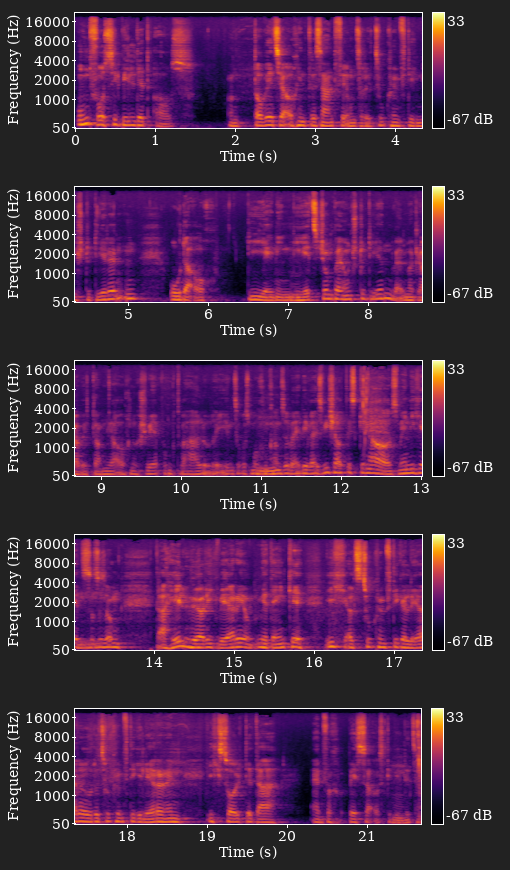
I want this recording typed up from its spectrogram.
Und Fossi bildet aus. Und da wird es ja auch interessant für unsere zukünftigen Studierenden oder auch diejenigen, die mhm. jetzt schon bei uns studieren, weil man, glaube ich, dann ja auch noch Schwerpunktwahl oder irgend sowas machen mhm. kann, soweit ich weiß. Wie schaut das genau aus? Wenn ich jetzt mhm. sozusagen da hellhörig wäre und mir denke, ich als zukünftiger Lehrer oder zukünftige Lehrerin, ich sollte da einfach besser ausgebildet sein.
